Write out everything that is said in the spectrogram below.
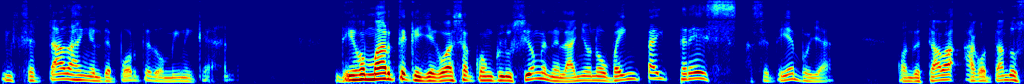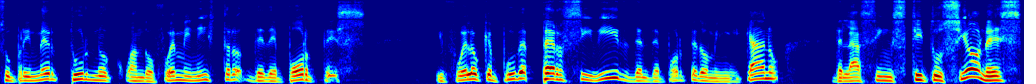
insertadas en el deporte dominicano. Dijo Marte que llegó a esa conclusión en el año 93, hace tiempo ya, cuando estaba agotando su primer turno cuando fue ministro de Deportes. Y fue lo que pude percibir del deporte dominicano, de las instituciones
